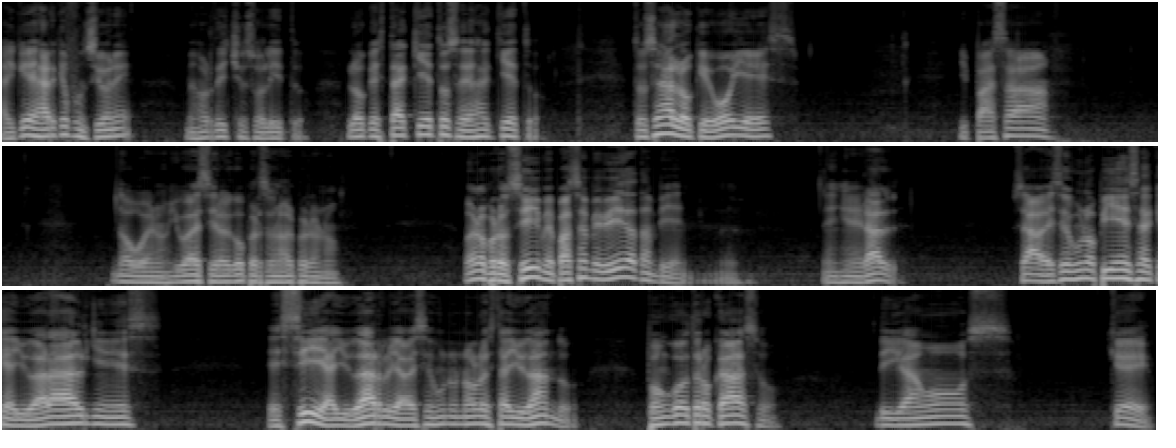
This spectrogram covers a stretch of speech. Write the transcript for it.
Hay que dejar que funcione, mejor dicho, solito. Lo que está quieto se deja quieto. Entonces a lo que voy es y pasa... No, bueno, iba a decir algo personal, pero no. Bueno, pero sí, me pasa en mi vida también. En general. O sea, a veces uno piensa que ayudar a alguien es, es sí, ayudarlo y a veces uno no lo está ayudando. Pongo otro caso. Digamos que,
